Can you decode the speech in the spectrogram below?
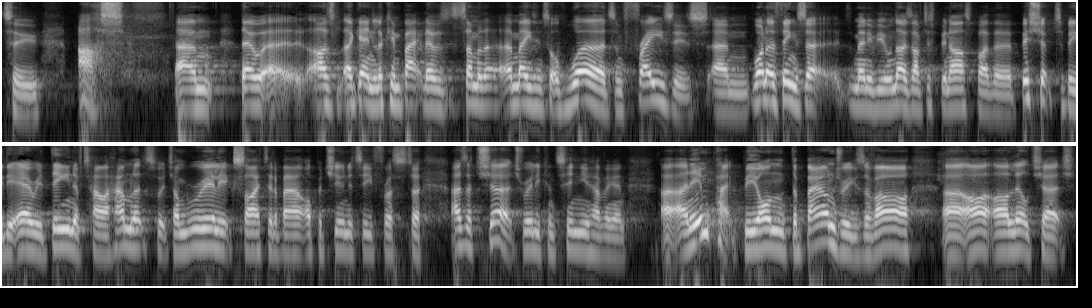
to us. Um, there were, uh, I was, again, looking back, there was some of the amazing sort of words and phrases. Um, one of the things that many of you will know is I've just been asked by the bishop to be the area dean of Tower Hamlets, which I'm really excited about. Opportunity for us to, as a church, really continue having an, uh, an impact beyond the boundaries of our, uh, our, our little church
